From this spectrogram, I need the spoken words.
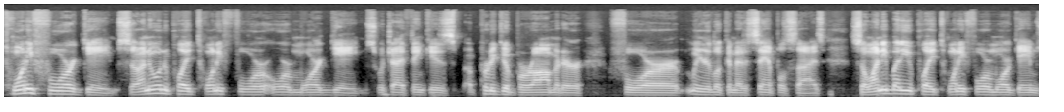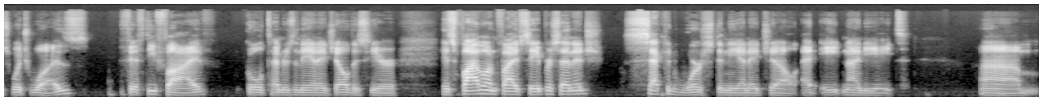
24 games. So anyone who played 24 or more games, which I think is a pretty good barometer for when you're looking at a sample size. So anybody who played 24 more games, which was 55 goaltenders in the NHL this year, his five on five save percentage, second worst in the NHL at 898. Um,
